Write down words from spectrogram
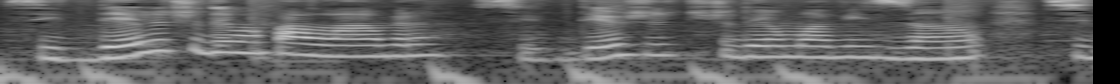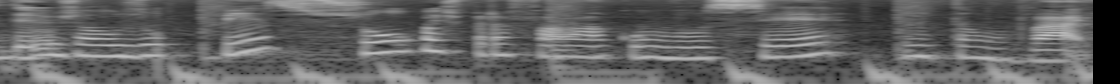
Se Deus já te deu uma palavra, se Deus já te deu uma visão, se Deus já usou pessoas para falar com você, então vai.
